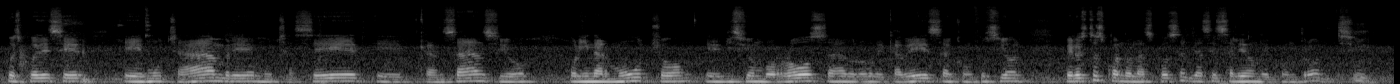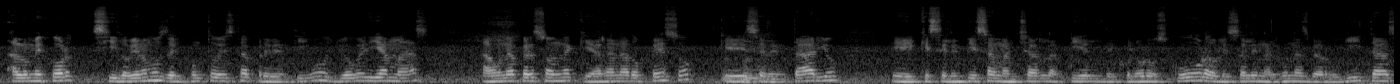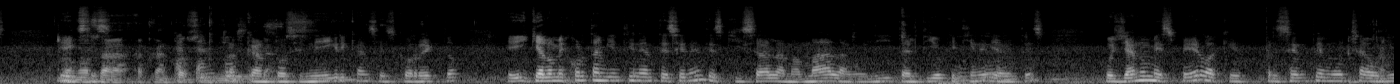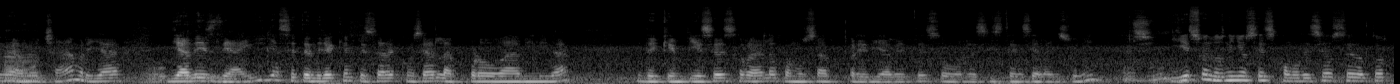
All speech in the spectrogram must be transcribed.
pues puede ser eh, mucha hambre, mucha sed, eh, cansancio, orinar mucho, eh, visión borrosa, dolor de cabeza, confusión. Pero esto es cuando las cosas ya se salieron de control. Sí. A lo mejor, si lo viéramos del punto de vista preventivo, yo vería más a una persona que ha ganado peso, que es sedentario, eh, que se le empieza a manchar la piel de color oscuro o le salen algunas verruguitas. Vamos a, a cantosis. Acantosis nigricans, es correcto. Eh, y que a lo mejor también tiene antecedentes, quizá la mamá, la abuelita, el tío que tiene diabetes, pues ya no me espero a que presente mucha orina, mucha hambre, ya, ya desde ahí ya se tendría que empezar a considerar la probabilidad de que empiece a desarrollar la famosa prediabetes o resistencia a la insulina. Sí. Y eso en los niños es, como decía usted, doctor,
